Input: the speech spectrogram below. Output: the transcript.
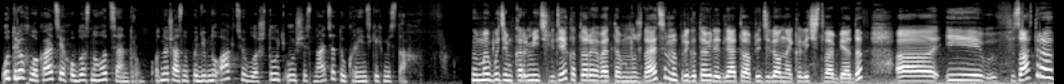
у трьох локаціях обласного центру. Одночасно подібну акцію влаштують у 16 українських містах. Мы будем кормить людей, которые в этом нуждаются. Мы приготовили для этого определенное количество обедов. А, И завтра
